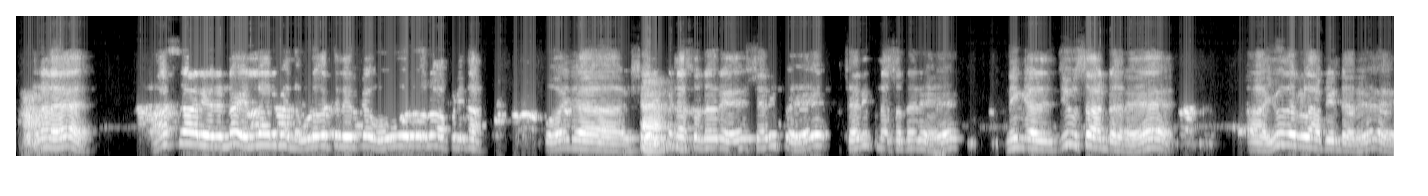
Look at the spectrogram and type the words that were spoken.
அதனால ஆசாரியர்னா எல்லாருமே இந்த உலகத்துல இருக்க ஒவ்வொருவரும் அப்படிதான். ஷெரீப் என்ன சொல்றாரு? ஷெரீப் ஷெரீப் என்ன சொல்றாரு? நீங்கள் ஜூஸான்றாரு ஆஹ் யூதர்களா அப்படின்றாரு.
